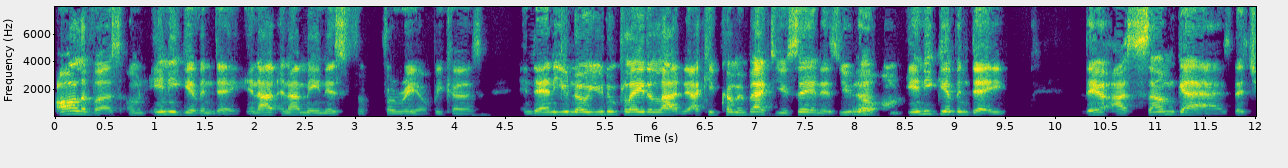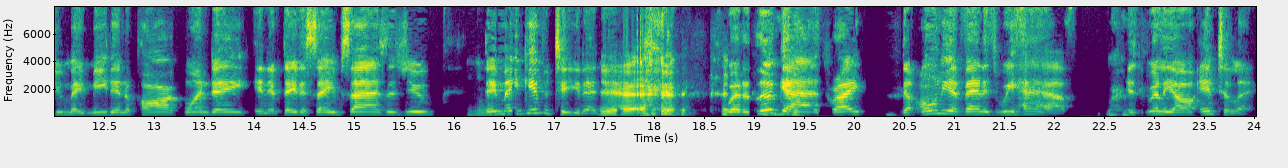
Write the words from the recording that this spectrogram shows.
all of us on any given day, and I and I mean this for, for real because. And Danny, you know you done played a lot. I keep coming back to you saying this. You know, on any given day, there are some guys that you may meet in the park one day, and if they the same size as you, mm-hmm. they may give it to you that day. Yeah. but the little guys, right? The only advantage we have is really our intellect.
